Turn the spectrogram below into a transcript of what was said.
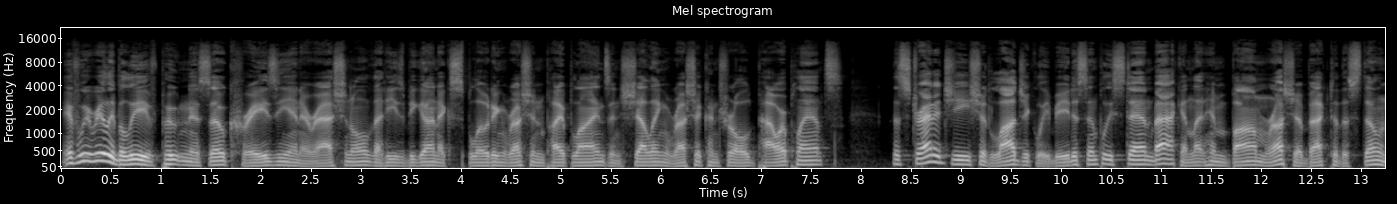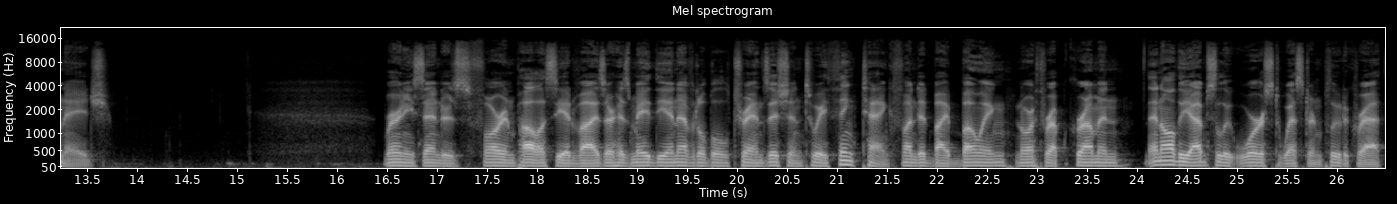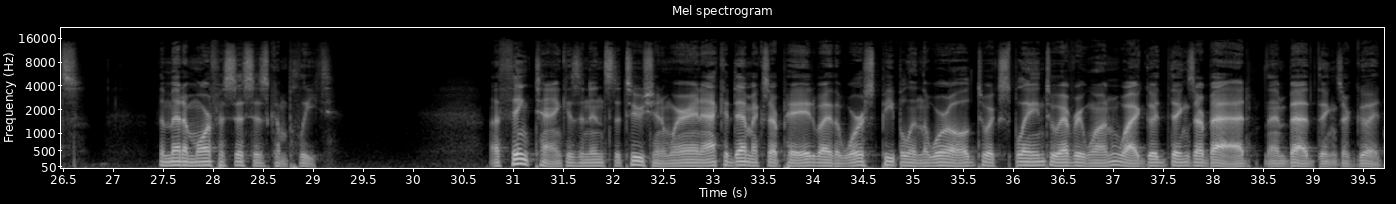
If we really believe Putin is so crazy and irrational that he's begun exploding Russian pipelines and shelling Russia controlled power plants, the strategy should logically be to simply stand back and let him bomb Russia back to the Stone Age. Bernie Sanders' foreign policy advisor has made the inevitable transition to a think tank funded by Boeing, Northrop Grumman, and all the absolute worst Western plutocrats. The metamorphosis is complete. A think tank is an institution wherein academics are paid by the worst people in the world to explain to everyone why good things are bad and bad things are good.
